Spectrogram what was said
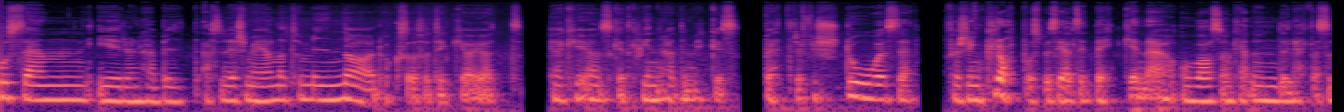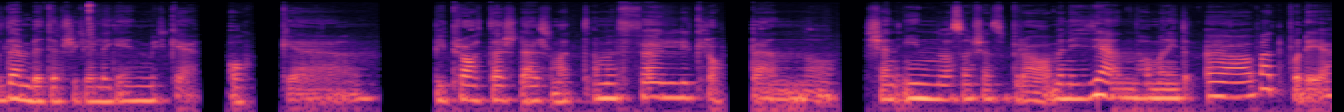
Och sen är det den här biten, alltså eftersom jag är anatominörd också så tycker jag ju att jag kan ju önska att kvinnor hade mycket bättre förståelse för sin kropp och speciellt sitt bäckene och vad som kan underlätta. Så den biten försöker jag lägga in mycket. Och eh, vi pratar sådär som att ja, men följ kroppen och känn in vad som känns bra. Men igen, har man inte övat på det,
